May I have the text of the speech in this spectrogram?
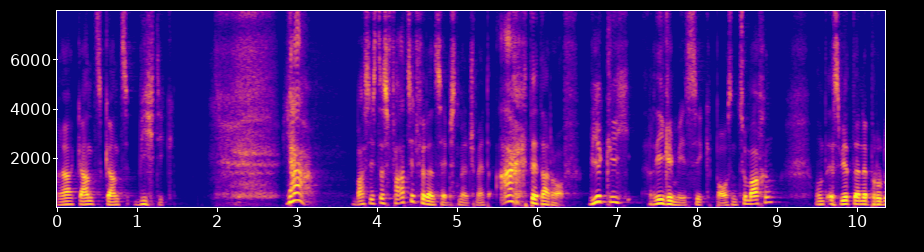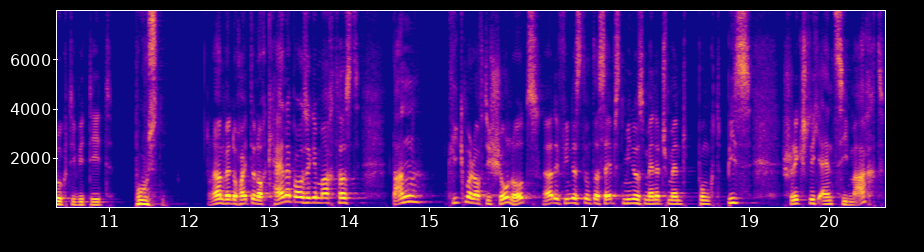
Ja, ganz, ganz wichtig. Ja, was ist das Fazit für dein Selbstmanagement? Achte darauf, wirklich regelmäßig Pausen zu machen und es wird deine Produktivität boosten. Ja, und wenn du heute noch keine Pause gemacht hast, dann klick mal auf die Shownotes. Ja, die findest du unter selbst-management.bis-178.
